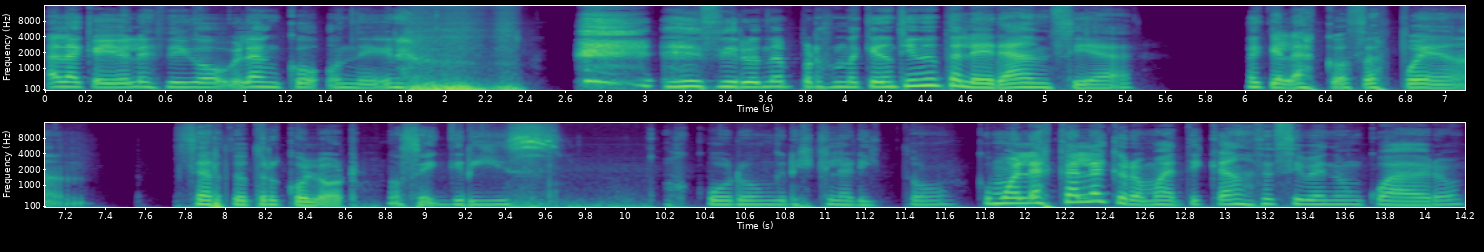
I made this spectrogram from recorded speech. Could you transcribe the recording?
a la que yo les digo blanco o negro. es decir, una persona que no tiene tolerancia a que las cosas puedan ser de otro color, no sé, gris, oscuro, un gris clarito, como la escala cromática, no sé si ven un cuadro,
